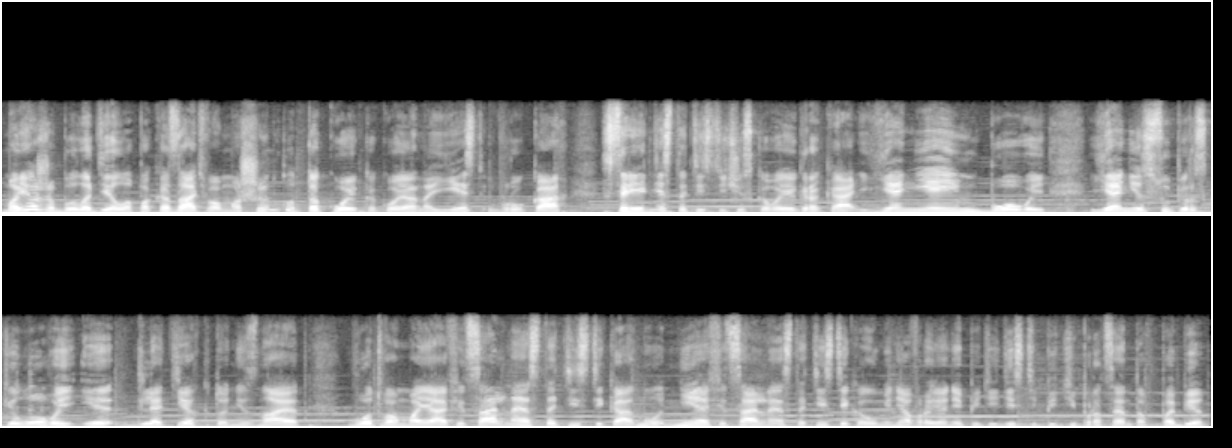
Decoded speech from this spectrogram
Мое же было дело показать вам машинку такой, какой она есть в руках среднестатистического игрока. Я не имбовый, я не суперскилловый и для тех, кто не знает, вот вам моя официальная статистика, ну, неофициальная статистика у меня в районе 55% побед.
